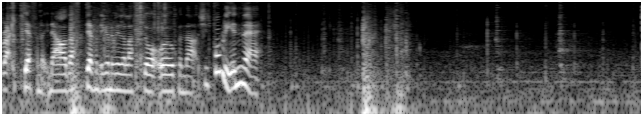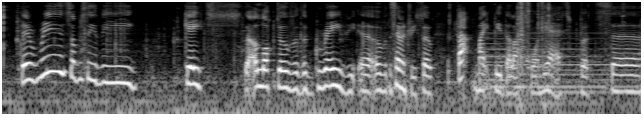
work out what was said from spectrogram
Right, definitely. Now, that's definitely going to be the last door to open that. She's probably in there. There is obviously the gates that are locked over the grave uh, over the cemetery, so that might be the last one yet. But uh,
